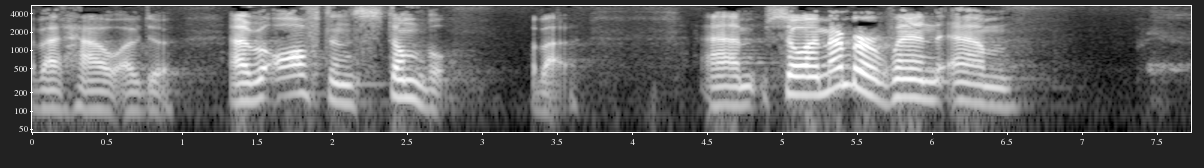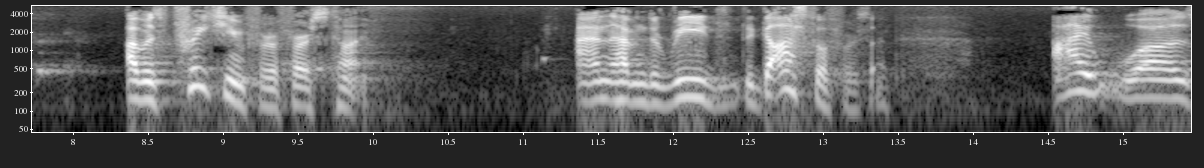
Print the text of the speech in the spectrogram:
about how I would do it. I would often stumble about it. Um, so I remember when um, I was preaching for the first time and having to read the gospel for the first time, I was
